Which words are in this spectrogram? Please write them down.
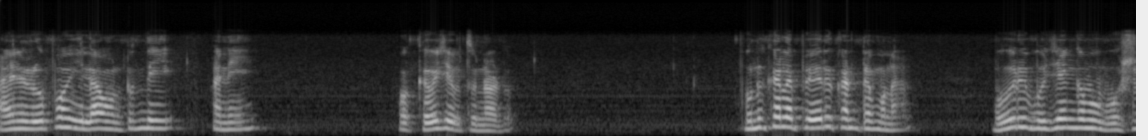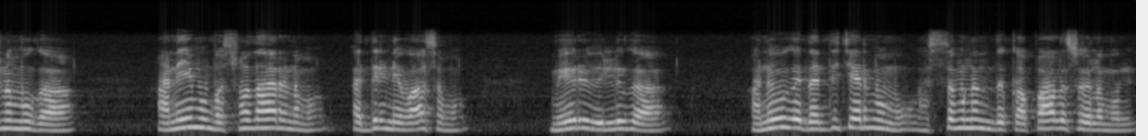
ఆయన రూపం ఇలా ఉంటుంది అని ఒక కవి చెబుతున్నాడు. పునుకల పేరు కంఠమున భూరి భుజంగము భూషణముగా అనేము భస్మధారణము అద్రి నివాసము మేరు విల్లుగా అనువుగ దంతి చర్మము హస్తమునందు కపాల శూలములు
